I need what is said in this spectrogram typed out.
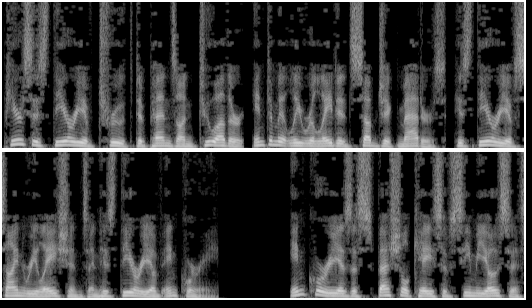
Peirce's theory of truth depends on two other, intimately related subject matters, his theory of sign relations and his theory of inquiry. Inquiry is a special case of semiosis,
